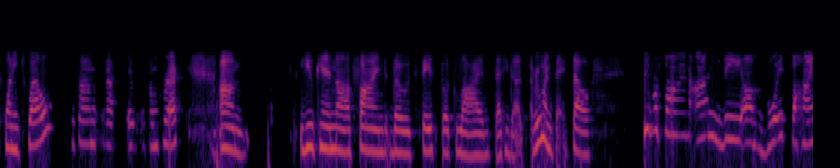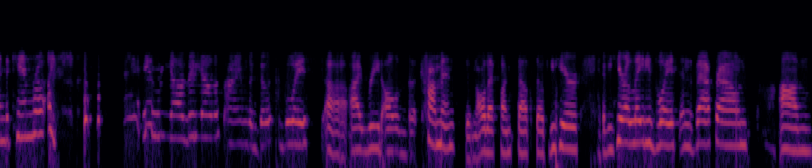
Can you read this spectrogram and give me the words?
2012, if I'm, if, if I'm correct. Um, you can uh, find those Facebook lives that he does every Wednesday. So super fun I'm the um, voice behind the camera. In the uh, videos, I am the ghost voice. Uh, I read all of the comments and all that fun stuff. So if you hear if you hear a lady's voice in the background, um,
